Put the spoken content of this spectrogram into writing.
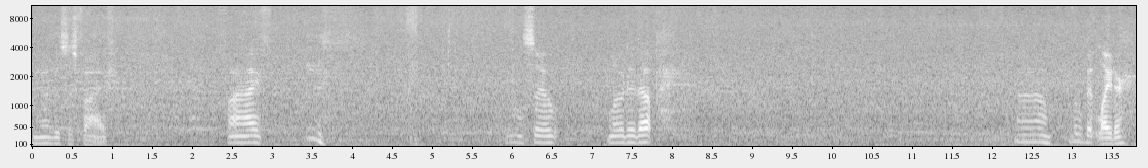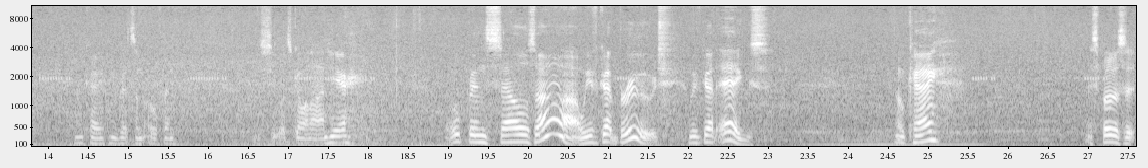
No, this is five. Five. Also loaded up. Uh, a little bit lighter. Okay, we've got some open. Let's see what's going on here. Open cells. Ah, we've got brood. We've got eggs. Okay. I suppose that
